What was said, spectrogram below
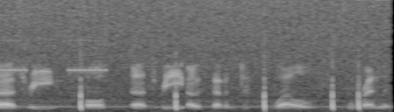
Uh, 3, 4, uh, 307, 12, friendly.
